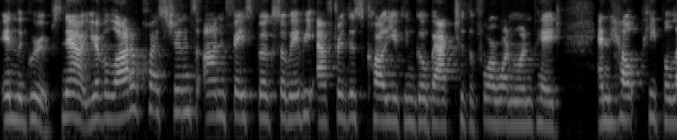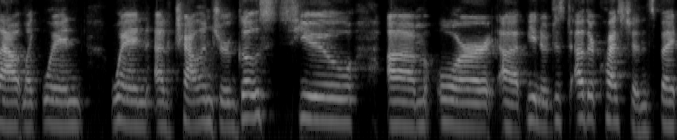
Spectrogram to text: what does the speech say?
in the groups. Now, you have a lot of questions on Facebook, so maybe after this call you can go back to the 411 page and help people out like when when a challenger ghosts you um, or uh, you know just other questions but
